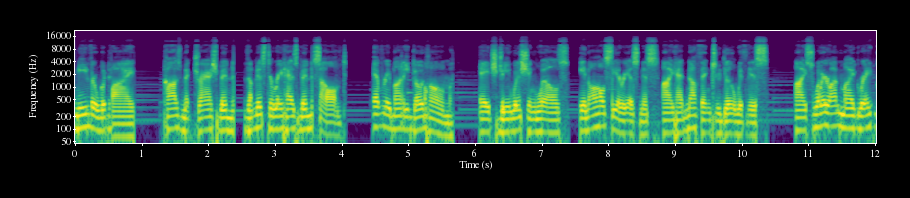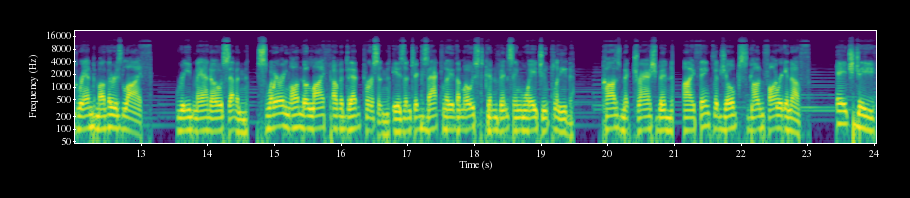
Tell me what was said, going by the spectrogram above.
neither would I. Cosmic Trash Bin, the mystery has been solved. Everybody go home. H.G. Wishing Wells, in all seriousness, I had nothing to do with this. I swear on my great grandmother's life. Readman 07, swearing on the life of a dead person isn't exactly the most convincing way to plead. Cosmic Trash Bin, I think the joke's gone far enough. HG,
